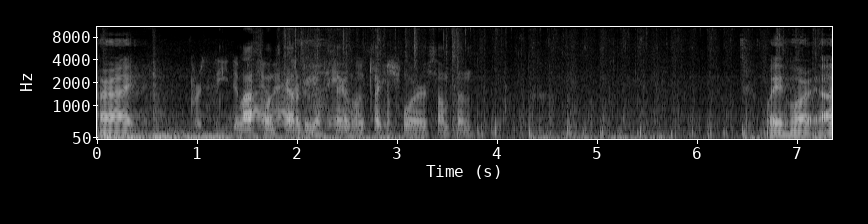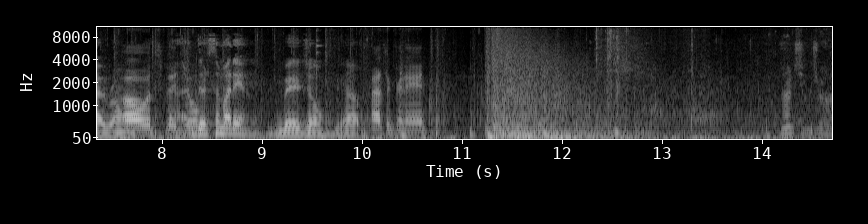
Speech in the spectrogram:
All right. Proceed to Last one's gotta be upstairs container on the second floor or something. Wait, who are I wrong? Oh, it's Uh, Vigil. there's somebody. Vigil. Yep. That's a grenade. Launching drone.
